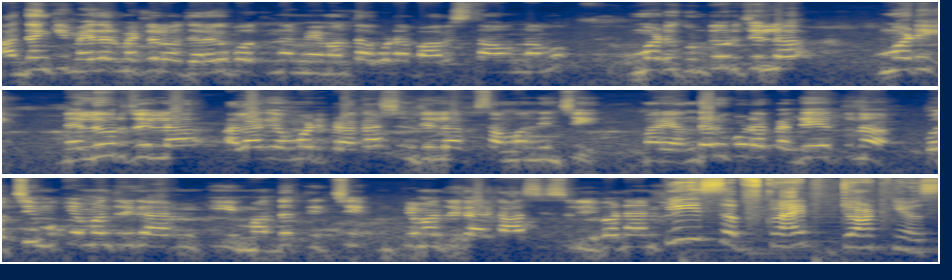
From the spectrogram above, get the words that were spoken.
అద్దంకి మేదర్మెట్లలో జరగబోతుందని మేమంతా కూడా భావిస్తా ఉన్నాము. ఉమ్మడి గుంటూరు జిల్లా ఉమ్మడి నెల్లూరు జిల్లా అలాగే ఉమ్మడి ప్రకాశం జిల్లాకు సంబంధించి మరి అందరూ కూడా పెద్ద ఎత్తున వచ్చి ముఖ్యమంత్రి గారికి మద్దతు ఇచ్చి ముఖ్యమంత్రి గారికి ఆశీస్సులు ఇవ్వడానికి ప్లీజ్ సబ్స్క్రైబ్ డాట్ న్యూస్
